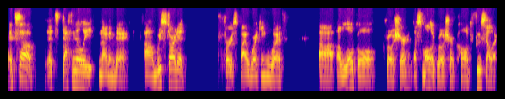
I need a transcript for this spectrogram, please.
It's uh it's definitely night and day. Um, we started first by working with uh, a local grocer, a smaller grocer called Food Cellar.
